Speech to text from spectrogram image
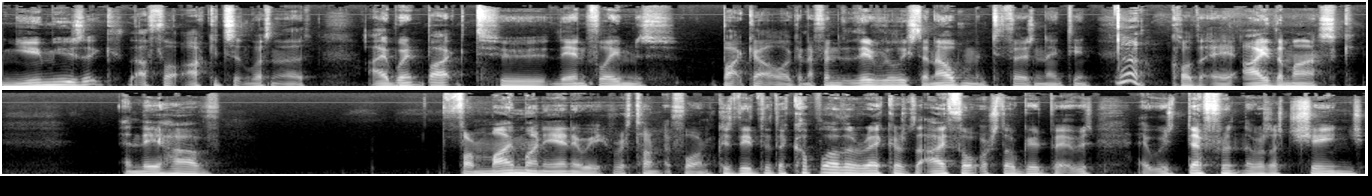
new music that I thought I could sit and listen to this. I went back to the In Flames back catalogue and I found that they released an album in 2019 Oh, called uh, I the Mask, and they have, for my money anyway, returned to form because they did a couple other records that I thought were still good, but it was it was different. There was a change,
